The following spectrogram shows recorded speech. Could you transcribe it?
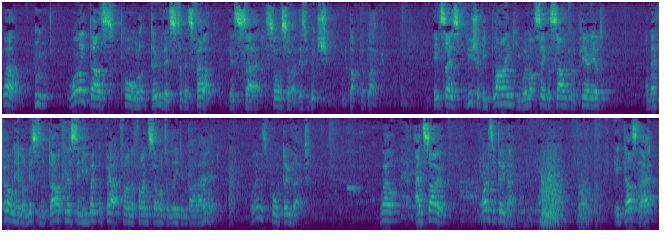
Well, why does Paul do this to this fellow, this uh, sorcerer, this witch doctor bloke? He says, You should be blind, you will not see the sun for a period. And there fell on him a mist and a darkness, and he went about trying to find someone to lead him by the hand. Why does Paul do that? Well, and so, why does he do that? He does that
